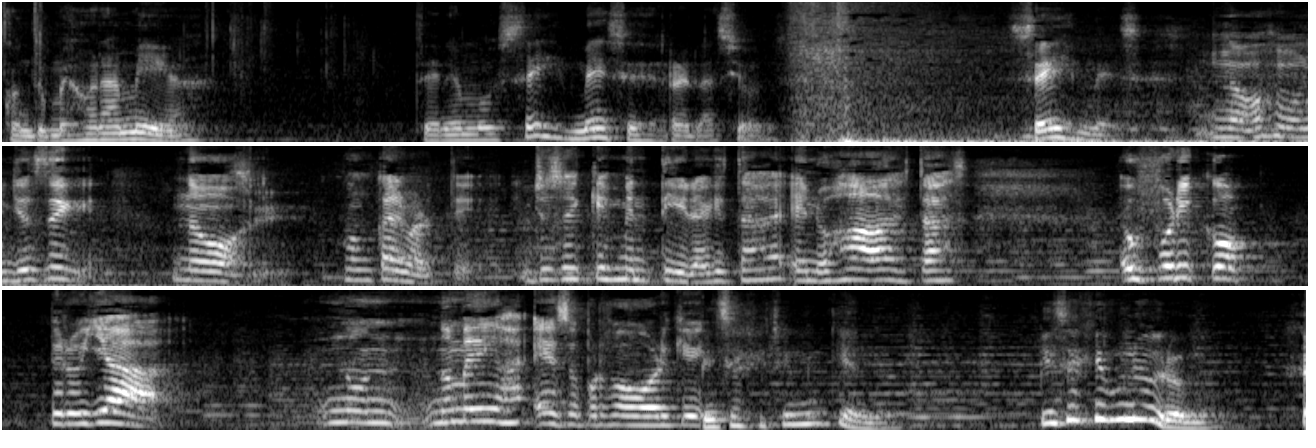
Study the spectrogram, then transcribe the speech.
Con tu mejor amiga tenemos seis meses de relación. Seis meses. No, yo sé que... No, Sí. Juan, cálmate. Yo sé que es mentira, que estás enojada, estás eufórico, pero ya... No, no me digas eso, por favor, que... ¿Piensas que estoy mintiendo? ¿Piensas que es una broma?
